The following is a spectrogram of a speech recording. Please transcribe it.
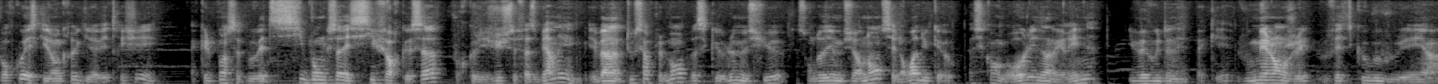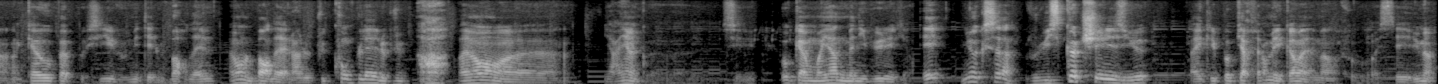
pourquoi est-ce qu'ils ont cru qu'il avait triché? À quel point ça pouvait être si bon que ça et si fort que ça pour que les juges se fassent berner? Et ben tout simplement parce que le monsieur, son deuxième surnom, c'est le roi du chaos. Parce qu'en gros, les Green, il va vous donner le paquet, vous mélangez, vous faites ce que vous voulez, un, chaos pas possible, vous mettez le bordel. Vraiment le bordel, hein, le plus complet, le plus... Ah Vraiment, il y a rien quoi. C'est aucun moyen de manipuler. Et mieux que ça, vous lui scotchez les yeux, avec les paupières fermées quand même, hein, faut rester humain.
